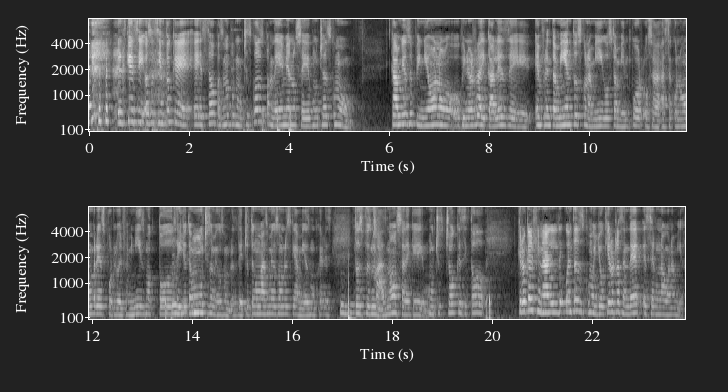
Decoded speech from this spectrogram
es que sí, o sea, siento que he estado pasando por muchas cosas, pandemia, no sé, muchas como cambios de opinión o opiniones radicales de enfrentamientos con amigos también por, o sea, hasta con hombres, por lo del feminismo, todos. Y yo tengo muchos amigos hombres, de hecho tengo más amigos hombres que amigas mujeres. Entonces, pues más, ¿no? O sea, de que muchos choques y todo. Creo que al final de cuentas es como yo quiero trascender, es ser una buena amiga.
